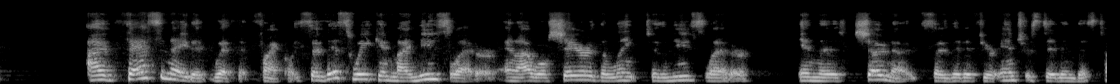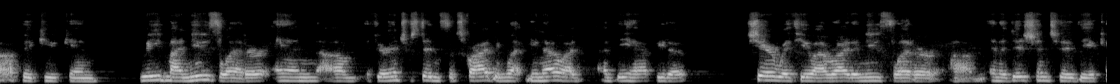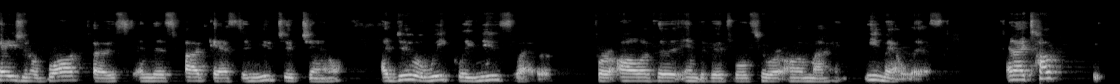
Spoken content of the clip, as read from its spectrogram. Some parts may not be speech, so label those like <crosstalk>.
I'm fascinated with it, frankly. So this week in my newsletter, and I will share the link to the newsletter in the show notes so that if you're interested in this topic, you can read my newsletter. And um, if you're interested in subscribing, let me know. I'd, I'd be happy to share with you. I write a newsletter um, in addition to the occasional blog post and this podcast and YouTube channel. I do a weekly newsletter for all of the individuals who are on my email list. And I talk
